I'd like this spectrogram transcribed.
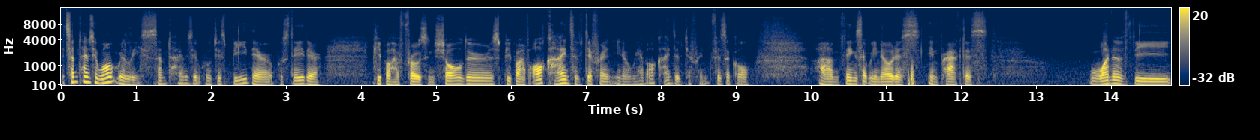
sometimes it won't release. Sometimes it will just be there, it will stay there people have frozen shoulders. People have all kinds of different, you know, we have all kinds of different physical um, things that we notice in practice. One of the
